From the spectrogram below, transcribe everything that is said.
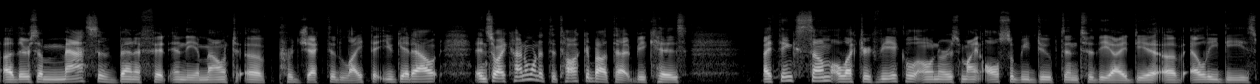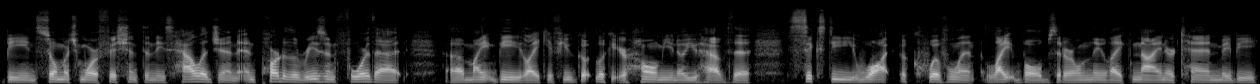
uh, there's a massive benefit in the amount of projected light that you get out. And so I kind of wanted to talk about that because I think some electric vehicle owners might also be duped into the idea of LEDs being so much more efficient than these halogen. And part of the reason for that uh, might be like if you go, look at your home, you know, you have the 60 watt equivalent light bulbs that are only like 9 or 10, maybe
